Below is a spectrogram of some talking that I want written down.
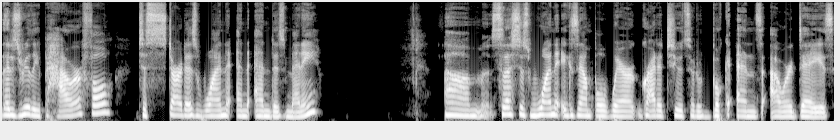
that is really powerful to start as one and end as many. Um, so that's just one example where gratitude sort of bookends our days.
